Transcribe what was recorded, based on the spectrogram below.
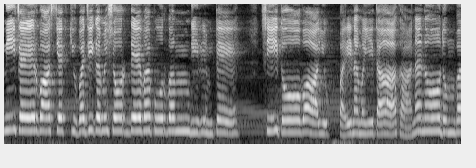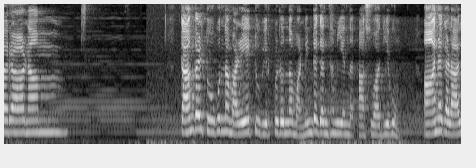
നീചൈർവാസ്യത്യുപജിഗമിഷോർദേവപൂർവം ഗിരിം തേ ശീതോ വായു പരിണമയിതാ കാനനോദുംബരാണം താങ്കൾ തൂകുന്ന മഴയേറ്റു വീർപ്പിടുന്ന മണ്ണിന്റെ ഗന്ധമിയെന്ന് ആസ്വാദ്യവും ആനകളാൽ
